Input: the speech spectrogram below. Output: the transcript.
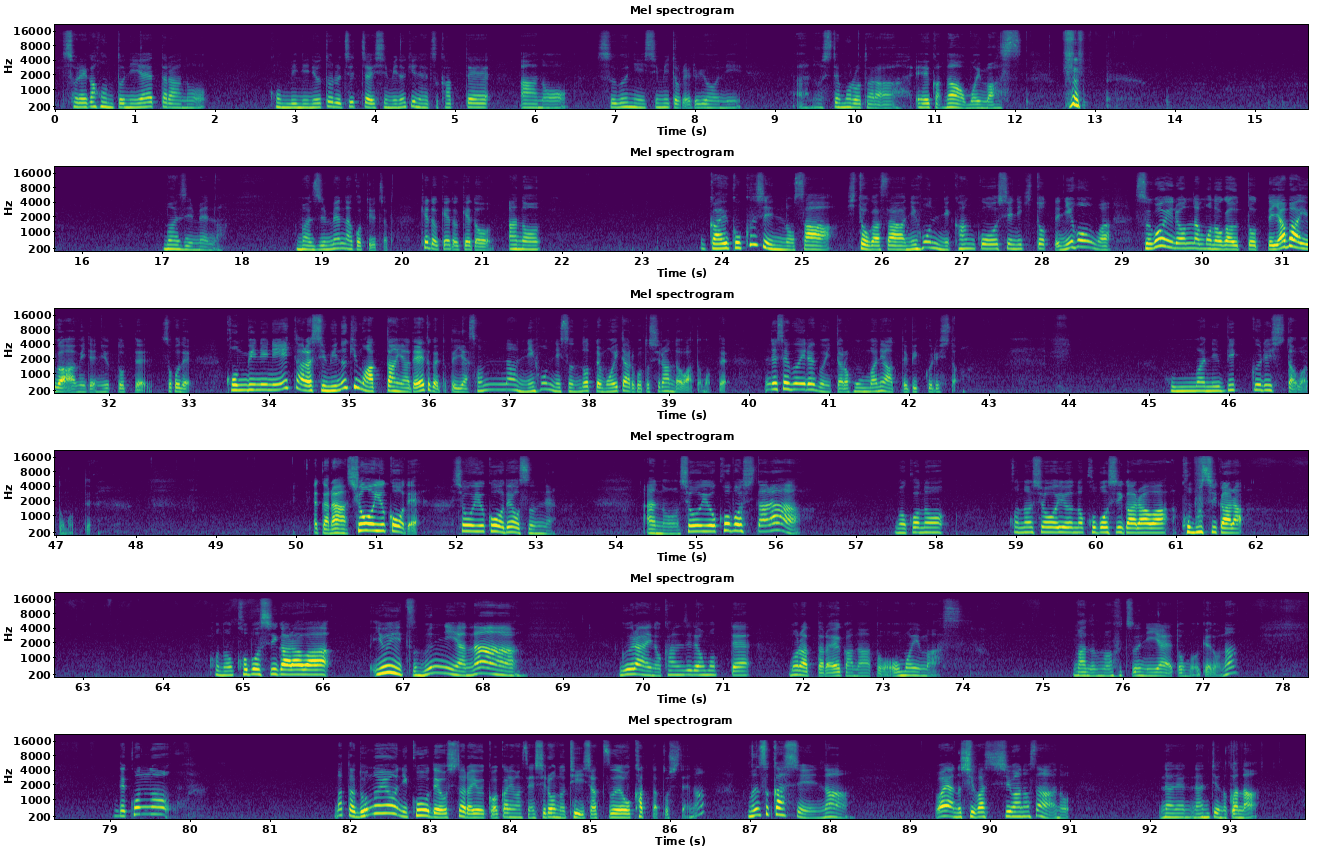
それが本当に嫌やったらあのコンビニに売っとるちっちゃいシミ抜きのやつ買ってあのすぐにシミ取れるようにあのしてもろたらええかな思います。真面目な。真面目なこと言っちゃった。けどけどけどあの外国人のさ人がさ日本に観光しに来とって日本はすごいいろんなものが売っとってやばいわみたいに言っとってそこで。コンビニに行ったら染み抜きもあったんやでとか言っとっていやそんな日本に住んどっても置いてあること知らんだわと思って。でセブンイレブン行ったらほんまにあってびっくりした。ほんまにびっくりしたわと思って。だから醤油コーデ。醤油コーデをすんねん。あの醤油をこぼしたらもうこのこの醤油のこぼし柄はこぼし柄このこぼし柄は唯一無二やなぐらいの感じで思ってもらったらええかなと思います。まずまあ普通に嫌やと思うけどな。でこのまたどのようにコーデをしたらよいか分かりません。白の T シャツを買ったとしてな。難しいな。わいあのしわしわのさあのななんていうのかな。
